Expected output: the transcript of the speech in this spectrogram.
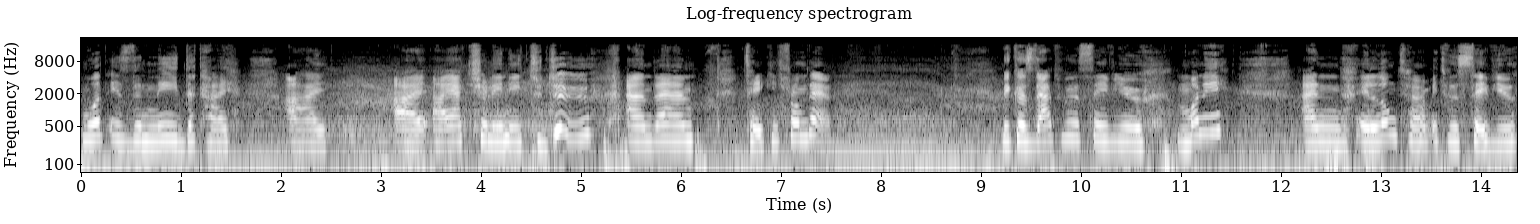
what is the need that I, I, I, I actually need to do, and then take it from there. Because that will save you money and in long term it will save you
